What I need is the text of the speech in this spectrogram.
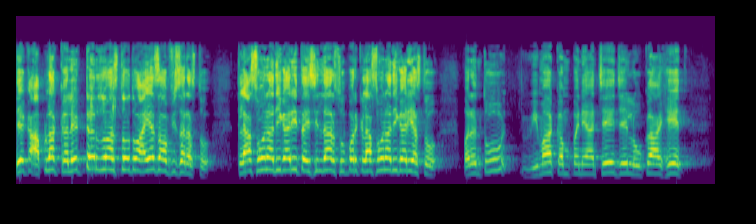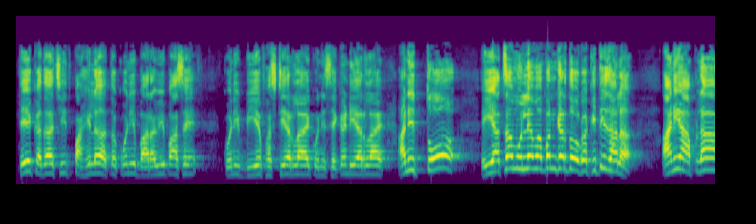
ते आपला कलेक्टर जो असतो तो आय एस ऑफिसर असतो. क्लास वन अधिकारी तहसीलदार सुपर क्लास वन अधिकारी असतो. परंतु विमा कंपन्याचे जे लोक आहेत ते कदाचित पाहिलं तर कोणी बारावी पास आहे कोणी बी ए फर्स्ट इयरला आहे कोणी सेकंड इयरला आहे. आणि तो याचा मूल्यमापन करतो का? किती झालं? आणि आपला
